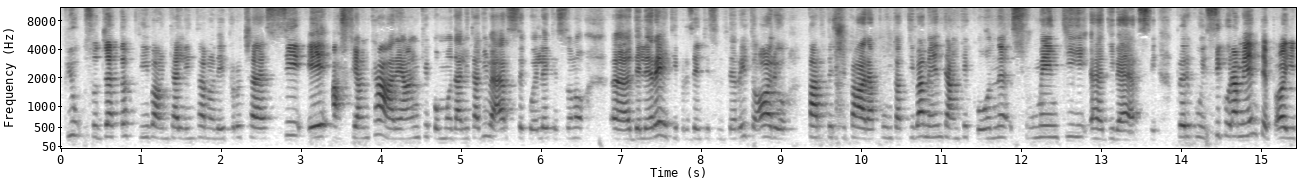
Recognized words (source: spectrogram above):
più soggetto attivo anche all'interno dei processi e affiancare anche con modalità diverse quelle che sono eh, delle reti presenti sul territorio, partecipare appunto attivamente anche con strumenti eh, diversi. Per cui sicuramente poi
